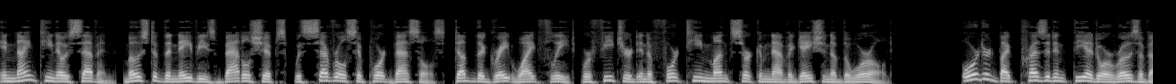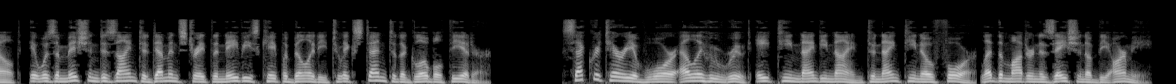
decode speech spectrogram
In 1907, most of the Navy's battleships, with several support vessels, dubbed the Great White Fleet, were featured in a 14-month circumnavigation of the world. Ordered by President Theodore Roosevelt, it was a mission designed to demonstrate the Navy's capability to extend to the global theater. Secretary of War Elihu Root (1899–1904) led the modernization of the Army.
